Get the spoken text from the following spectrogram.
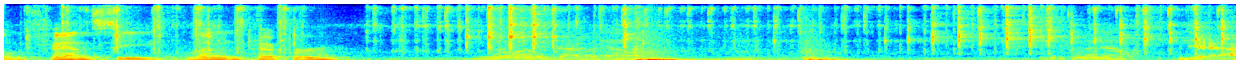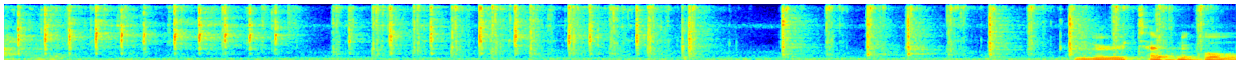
Some fancy lemon pepper. You want to grab it out. Is it coming out? Yeah. Okay. It's a very technical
